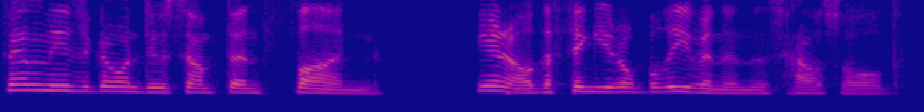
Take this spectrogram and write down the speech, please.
Santa needs to go and do something fun. You know, the thing you don't believe in in this household.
